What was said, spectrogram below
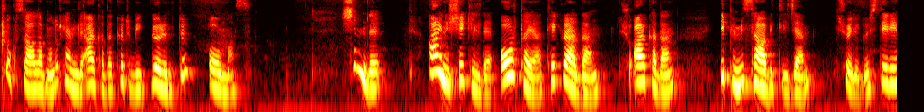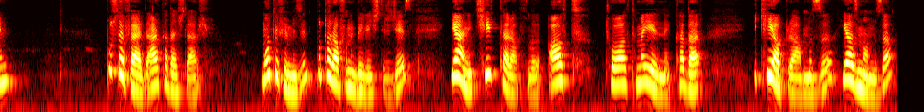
çok sağlam olur. Hem de arkada kötü bir görüntü olmaz. Şimdi aynı şekilde ortaya tekrardan şu arkadan ipimi sabitleyeceğim. Şöyle göstereyim. Bu sefer de arkadaşlar motifimizin bu tarafını birleştireceğiz. Yani çift taraflı alt çoğaltma yerine kadar iki yaprağımızı yazmamıza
